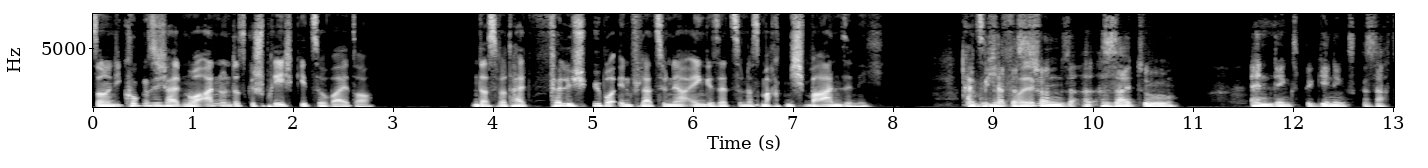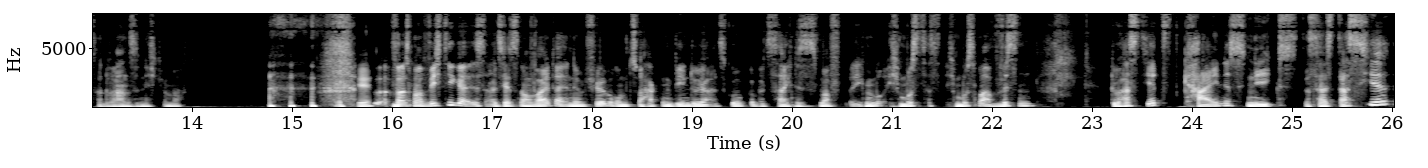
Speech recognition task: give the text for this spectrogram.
sondern die gucken sich halt nur an und das Gespräch geht so weiter. Und das wird halt völlig überinflationär eingesetzt und das macht mich wahnsinnig. Kannst mich mir hat das schon, se- seit du Endings, Beginnings gesagt hast, wahnsinnig gemacht. Okay. Was mal wichtiger ist, als jetzt noch weiter in dem Film rumzuhacken, den du ja als Gurke bezeichnest, ist mal, ich, ich muss das, ich muss mal wissen, du hast jetzt keine Sneaks. Das heißt, das hier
